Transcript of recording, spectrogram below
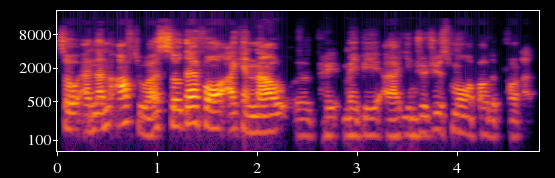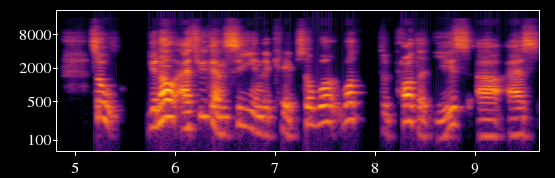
So and then afterwards, so therefore I can now uh, maybe uh, introduce more about the product. So you know, as you can see in the clip, so what what the product is, uh, as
